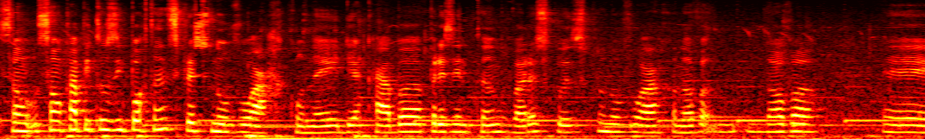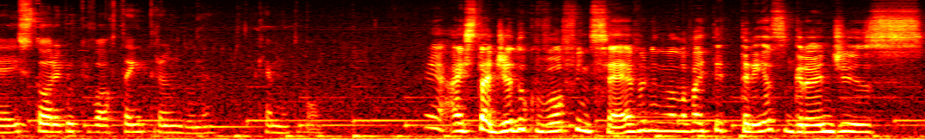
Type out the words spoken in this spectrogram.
são, são capítulos importantes para esse novo arco, né? Ele acaba apresentando várias coisas para o novo arco, nova, nova é, história que o Kvolf tá entrando, né? Que é muito bom. É, a estadia do Kvolf em Severin, ela vai ter três grandes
